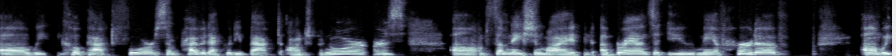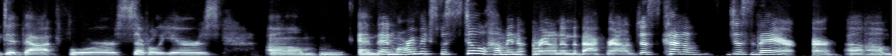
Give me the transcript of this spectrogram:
uh, we co packed for some private equity backed entrepreneurs um, some nationwide uh, brands that you may have heard of. Um, we did that for several years. Um, and then Mari Mix was still humming around in the background, just kind of just there. Um,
